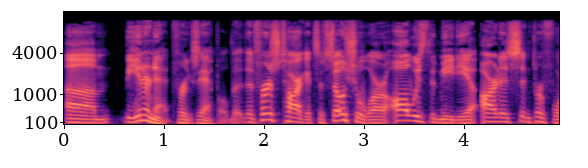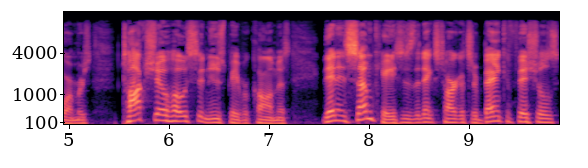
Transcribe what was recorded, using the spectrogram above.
Um, the internet, for example, the, the first targets of social war are always the media, artists and performers, talk show hosts and newspaper columnists. Then, in some cases, the next targets are bank officials,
